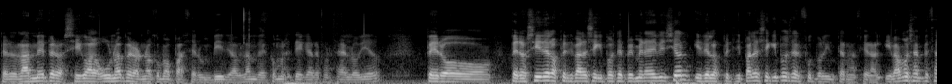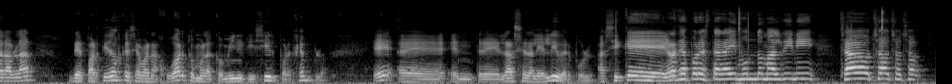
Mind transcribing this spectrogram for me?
perdonadme, pero sigo alguno, pero no como para hacer un vídeo hablando de cómo se tiene que reforzar el Oviedo, pero, pero sí de los principales equipos de primera división y de los principales equipos del fútbol internacional. Y vamos a empezar a hablar de partidos que se van a jugar, como la Community Shield, por ejemplo. ¿Eh? Eh, entre el Arsenal y el Liverpool. Así que gracias por estar ahí, Mundo Maldini. Chao, chao, chao, chao.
